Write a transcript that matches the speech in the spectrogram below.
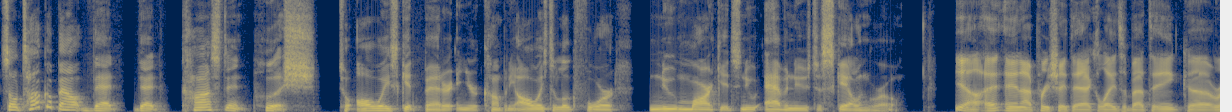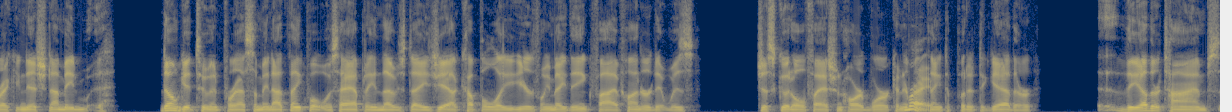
So talk about that that constant push to always get better in your company, always to look for new markets, new avenues to scale and grow. Yeah, and I appreciate the accolades about the Inc. uh, recognition. I mean, don't get too impressed. I mean, I think what was happening in those days, yeah, a couple of years when we made the Inc. 500, it was just good old fashioned hard work and Right. everything to put it together. The other times,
